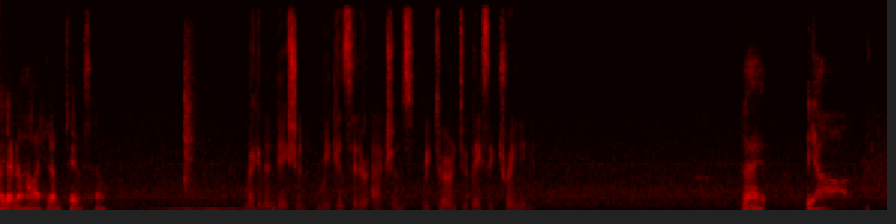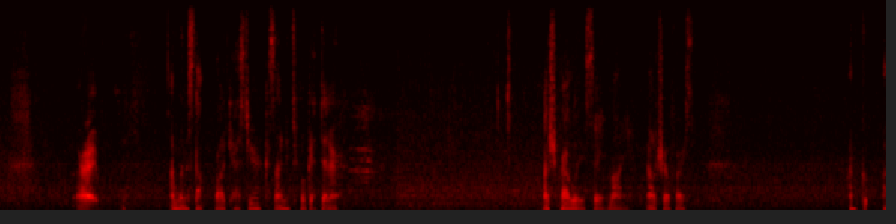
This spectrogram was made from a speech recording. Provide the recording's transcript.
I don't know how I hit him too, so. Actions. Return to basic training. Alright. Yeah. Alright. I'm gonna stop the broadcast here because I need to go get dinner. I should probably say my outro first. I'm uh,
